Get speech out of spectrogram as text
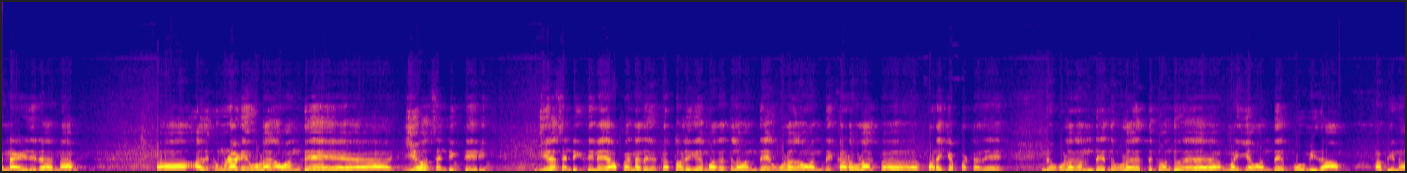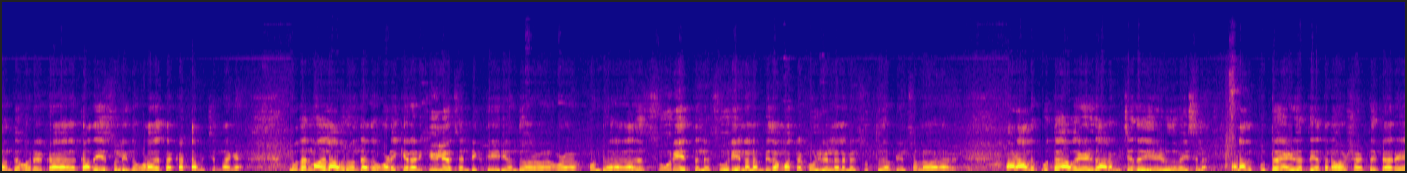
என்ன எழுதுகிறாருன்னா அதுக்கு முன்னாடி உலகம் வந்து ஜியோ சென்டிக் தேரி. ஜியோசென்டிக் தினே அப்போ என்னது? கத்தோலிக மதத்தில் வந்து உலகம் வந்து கடவுளால் ப படைக்கப்பட்டது. இந்த உலகம் வந்து இந்த உலகத்துக்கு வந்து மையம் வந்து பூமி தான் அப்படின்னு வந்து ஒரு க கதையை சொல்லி இந்த உலகத்தை கட்டமைச்சிருந்தாங்க. முதன் முதல்ல அவர் வந்து அதை உடைக்கிறார். ஹீலியோசென்டிக் தேரி வந்து கொண்டு வராது அதாவது சூரியத்தின் சூரியனை நம்பி தான் மற்ற கோள்கள் எல்லாமே சுற்றுது அப்படின்னு சொல்ல வராரு. ஆனால் அந்த புத்தகம் அவர் எழுத ஆரம்பித்தது எழுபது வயசில். ஆனால் அந்த புத்தகம் எழுதுறது எத்தனை வருஷம் எடுத்துக்கிட்டாரு?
